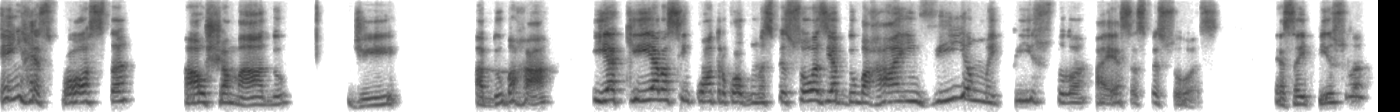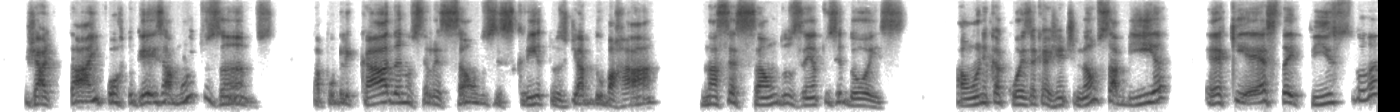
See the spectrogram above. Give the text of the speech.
em resposta ao chamado de Abdu'l-Bahá. E aqui ela se encontra com algumas pessoas e Abdu'l-Bahá envia uma epístola a essas pessoas. Essa epístola já está em português há muitos anos. Está publicada no Seleção dos Escritos de Abdu'l-Bahá, na seção 202. A única coisa que a gente não sabia é que esta epístola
